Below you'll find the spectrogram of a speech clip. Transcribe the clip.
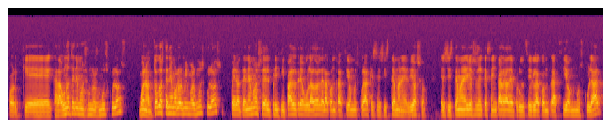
porque cada uno tenemos unos músculos. Bueno, todos tenemos los mismos músculos, pero tenemos el principal regulador de la contracción muscular, que es el sistema nervioso. El sistema nervioso es el que se encarga de producir la contracción muscular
